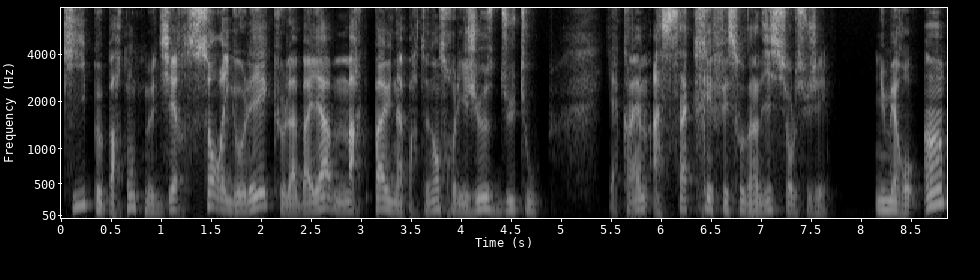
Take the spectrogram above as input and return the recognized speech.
qui peut par contre me dire sans rigoler que la baya marque pas une appartenance religieuse du tout? Il y a quand même un sacré faisceau d'indices sur le sujet. Numéro 1,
